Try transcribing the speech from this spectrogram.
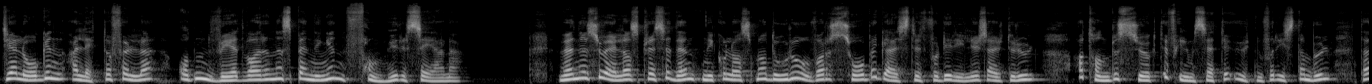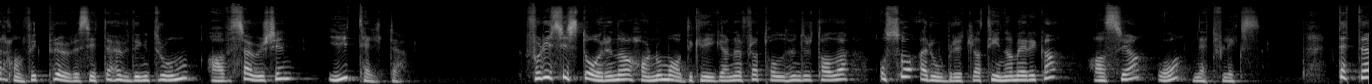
Dialogen er lett å følge, og den vedvarende spenningen fanger seerne. Venezuelas president Nicolas Maduro var så begeistret for Dirillers Autorul at han besøkte filmsettet utenfor Istanbul, der han fikk prøvesitte høvdingtronen av saueskinn i teltet. For de siste årene har nomadekrigerne fra 1200-tallet også erobret Latin-Amerika, Asia og Netflix. Dette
